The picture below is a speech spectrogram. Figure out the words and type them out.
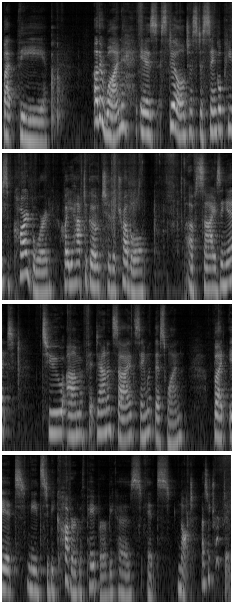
But the other one is still just a single piece of cardboard, but you have to go to the trouble of sizing it to um, fit down inside. Same with this one, but it needs to be covered with paper because it's not as attractive.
